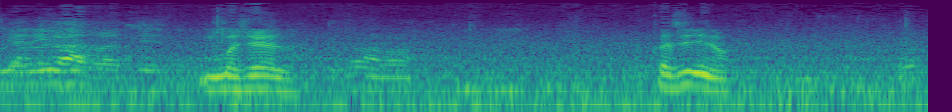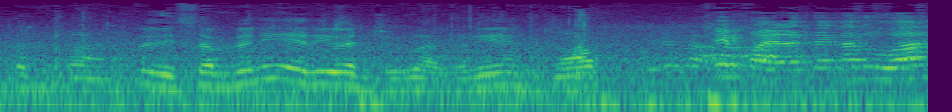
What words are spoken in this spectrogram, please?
è arrivato là dentro. Un macello. No, no. Casino. Vedi, sta a venire e arriva giù, guarda, rientra. Che fai l'antenna tua?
